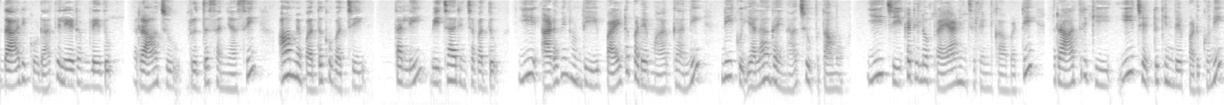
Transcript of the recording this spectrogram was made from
దారి కూడా తెలియడం లేదు. రాజు వృద్ధ సన్యాసి ఆమె వద్దకు వచ్చి తల్లి విచారించవద్దు. ఈ అడవి నుండి బయటపడే మార్గాన్ని నీకు ఎలాగైనా చూపుతాము. ఈ చీకటిలో ప్రయాణించలేం కాబట్టి రాత్రికి ఈ చెట్టు కిందే పడుకుని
